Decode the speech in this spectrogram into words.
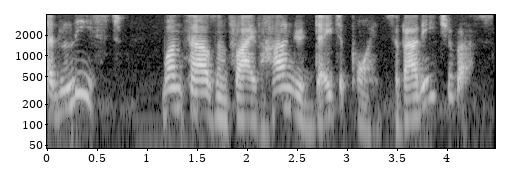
at least 1,500 data points about each of us.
